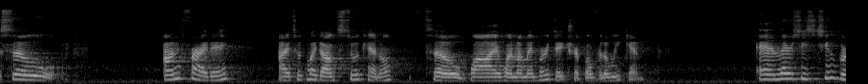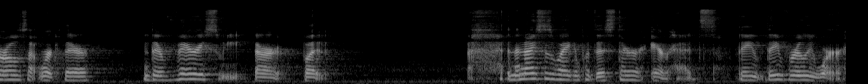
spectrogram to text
So on Friday, I took my dogs to a kennel. So while I went on my birthday trip over the weekend, and there's these two girls that work there. They're very sweet. They're but in the nicest way I can put this, they're airheads. They they really were.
